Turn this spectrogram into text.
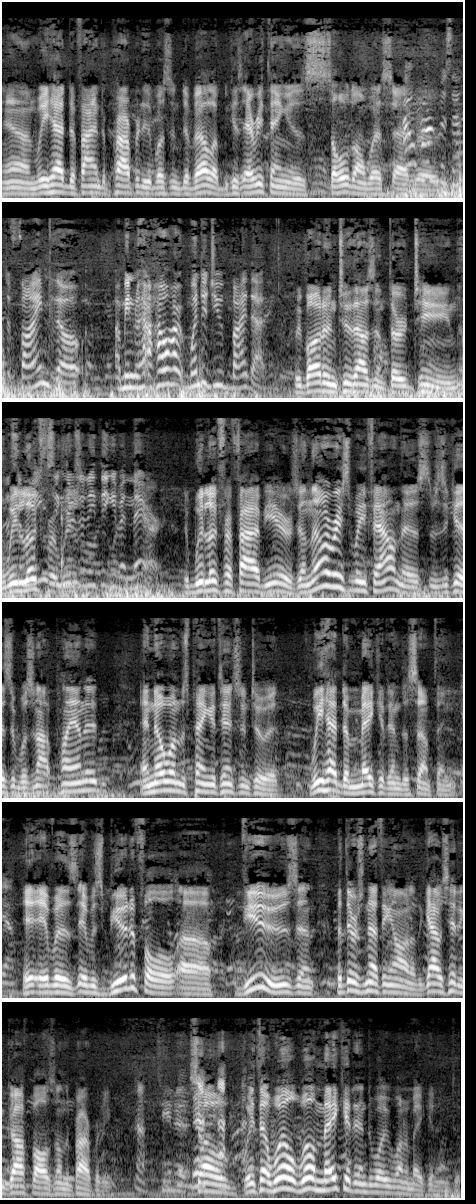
And we had to find a property that wasn't developed because everything is sold on West Side How Road. hard was that to find, though? I mean, how hard? When did you buy that? We bought it in 2013. That's we looked for we, There's anything even there. we looked for five years, and the only reason we found this was because it was not planted and no one was paying attention to it. We had to make it into something. Yeah. It, it was it was beautiful uh, views, and but there was nothing on it. The guy was hitting golf balls on the property. So we thought we'll we'll make it into what we want to make it into,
